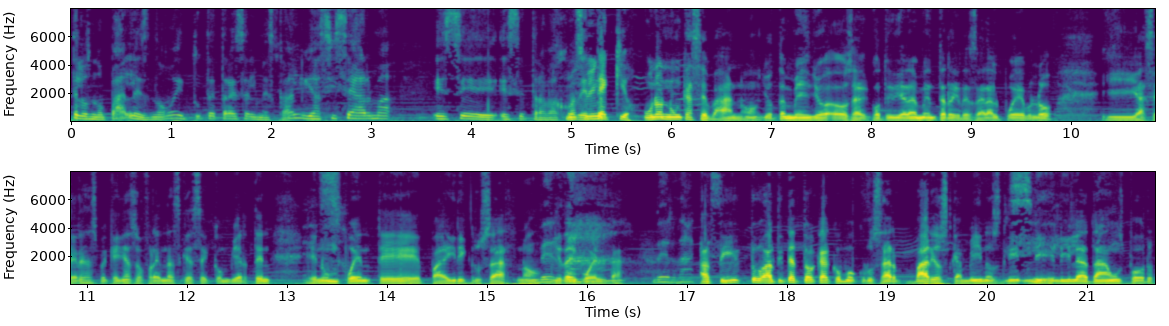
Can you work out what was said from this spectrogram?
de los nopales, ¿no? Y tú te traes el mezcal y así se arma ese, ese trabajo Más de bien, tequio. Uno nunca se va, ¿no? Yo también, yo, o sea, cotidianamente regresar al pueblo y hacer esas pequeñas ofrendas que se convierten en un puente para ir y cruzar, ¿no? Ida y ¿Verdad? vuelta. ¿Verdad? A sí? ti, tú, a ti te toca como cruzar varios caminos, Li- Sí. Li- Lila Downs por,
